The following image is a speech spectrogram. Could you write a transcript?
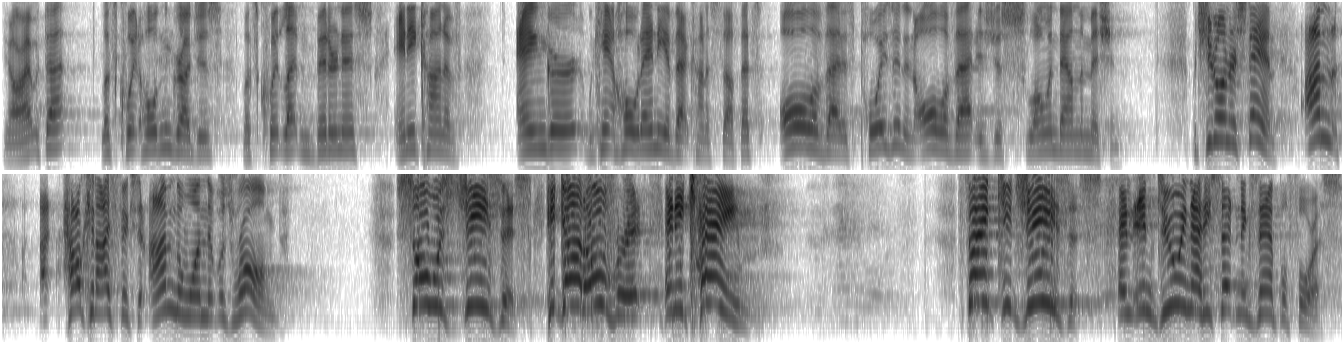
You all right with that? Let's quit holding grudges. Let's quit letting bitterness, any kind of anger. We can't hold any of that kind of stuff. That's all of that is poison, and all of that is just slowing down the mission. But you don't understand. I'm, how can I fix it? I'm the one that was wronged. So was Jesus. He got over it and he came. Thank you, Jesus. And in doing that, he set an example for us.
